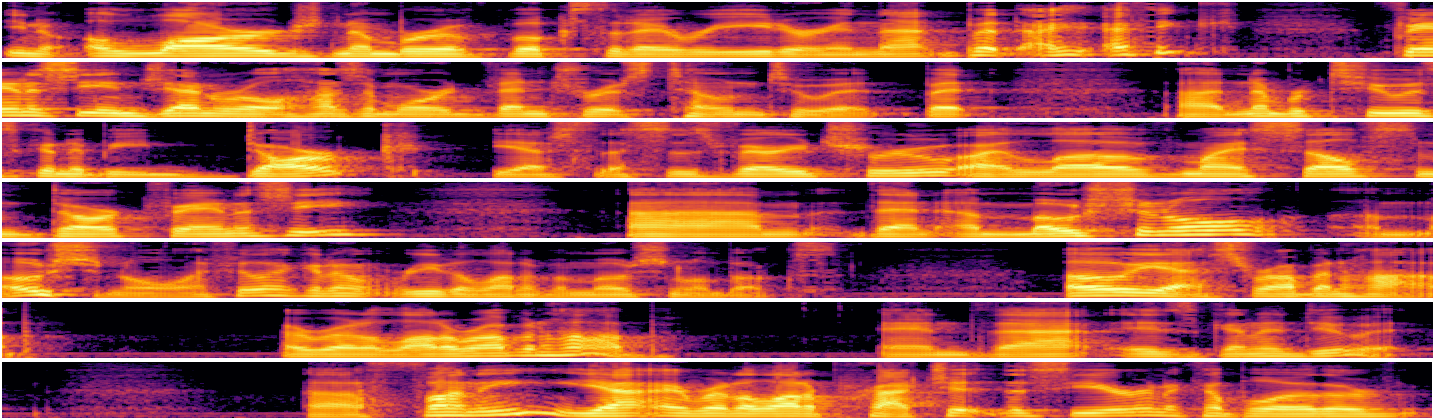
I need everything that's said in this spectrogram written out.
you know, a large number of books that I read are in that. But I, I think fantasy in general has a more adventurous tone to it. But uh, number two is going to be dark. Yes, this is very true. I love myself some dark fantasy. Um, then emotional. Emotional. I feel like I don't read a lot of emotional books. Oh, yes, Robin Hobb. I read a lot of Robin Hobb. And that is going to do it. Uh, funny. Yeah, I read a lot of Pratchett this year and a couple other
